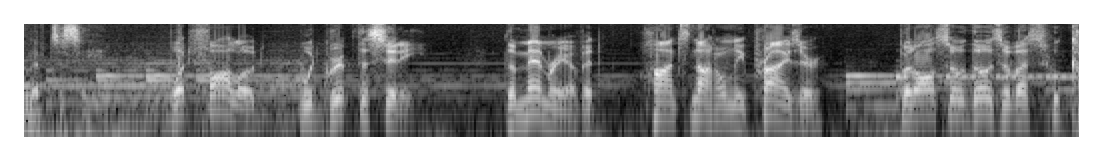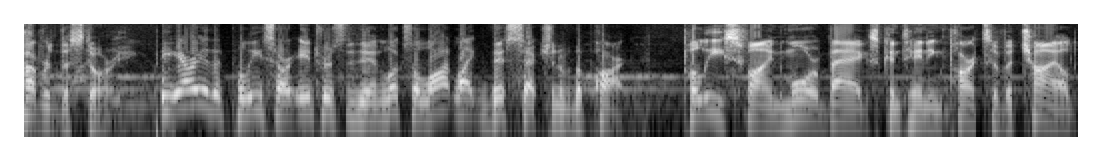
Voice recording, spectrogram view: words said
live to see. What followed would grip the city. The memory of it haunts not only Preiser, but also those of us who covered the story. The area that police are interested in looks a lot like this section of the park. Police find more bags containing parts of a child,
